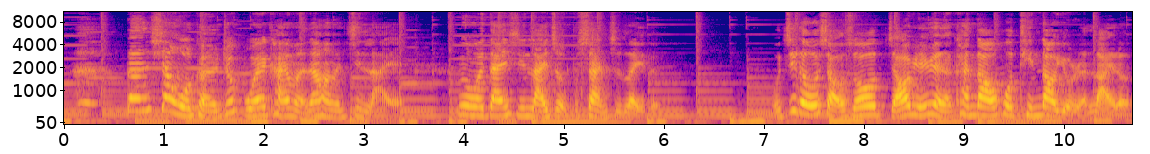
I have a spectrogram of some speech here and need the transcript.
但像我可能就不会开门让他们进来，因为我会担心来者不善之类的。我记得我小时候，只要远远的看到或听到有人来了，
